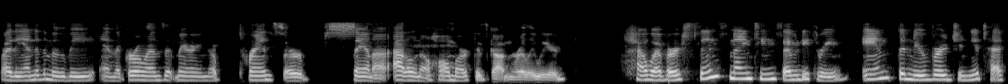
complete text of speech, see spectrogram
by the end of the movie, and the girl ends up marrying a prince or Santa. I don't know. Hallmark has gotten really weird. However, since 1973 and the new Virginia Tech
